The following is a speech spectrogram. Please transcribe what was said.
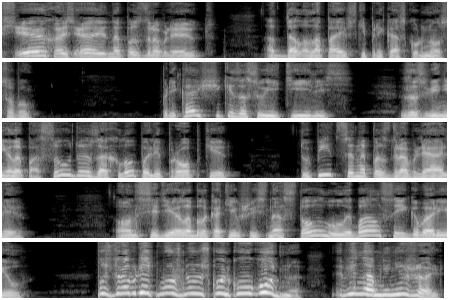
все хозяина поздравляют. — отдал Алапаевский приказ Курносову. Приказчики засуетились. Зазвенела посуда, захлопали пробки. Тупицына поздравляли. Он сидел, облокотившись на стол, улыбался и говорил. — Поздравлять можно сколько угодно, вина мне не жаль.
